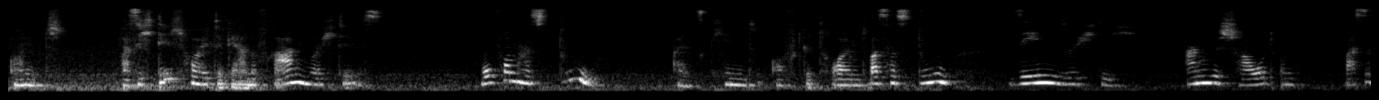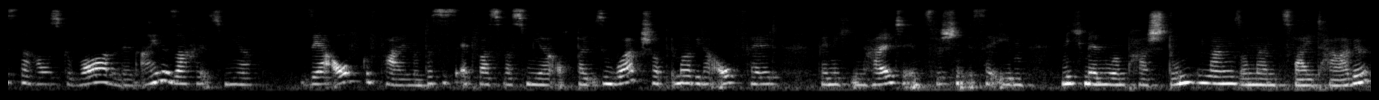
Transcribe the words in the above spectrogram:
Und was ich dich heute gerne fragen möchte, ist, wovon hast du als Kind oft geträumt? Was hast du sehnsüchtig angeschaut und was ist daraus geworden? Denn eine Sache ist mir sehr aufgefallen und das ist etwas, was mir auch bei diesem Workshop immer wieder auffällt, wenn ich ihn halte. Inzwischen ist er eben nicht mehr nur ein paar Stunden lang, sondern zwei Tage.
